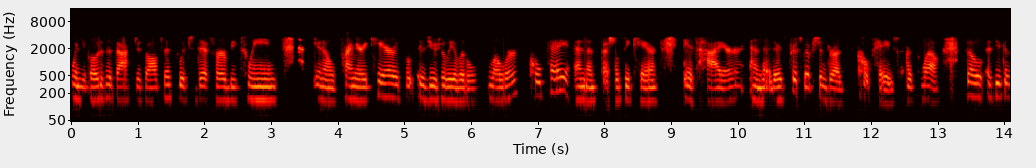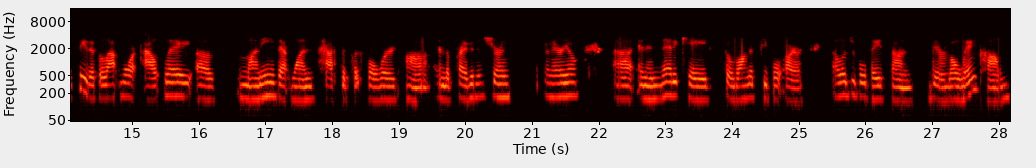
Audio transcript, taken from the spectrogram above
when you go to the doctor's office, which differ between, you know, primary care is, is usually a little lower copay, and then specialty care is higher, and then there's prescription drug copays as well. So as you can see, there's a lot more outlay of money that one has to put forward uh, in the private insurance scenario. Uh, and in Medicaid, so long as people are eligible based on their low income,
